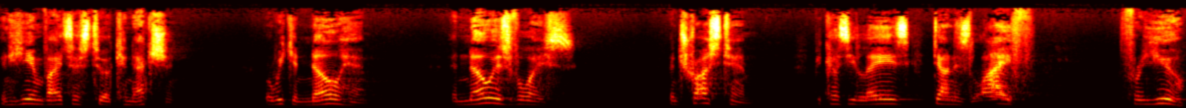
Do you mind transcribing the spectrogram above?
And he invites us to a connection where we can know him and know his voice and trust him because he lays down his life for you.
